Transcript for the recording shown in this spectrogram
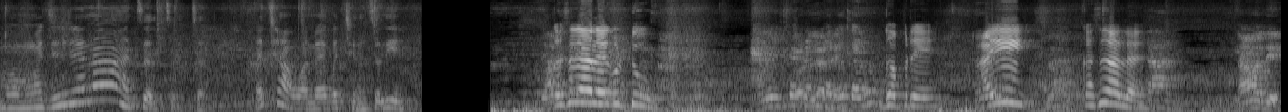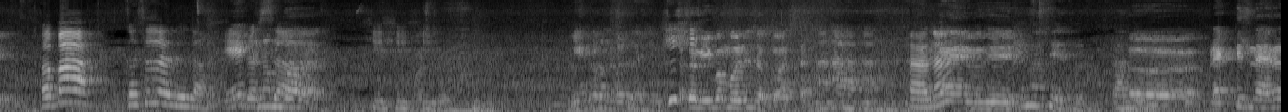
मम्माची शेना चल चल चल. अच्छा आव्हान आहे बच्ची ना चल ये. कसं झालंय गुड्डू? घपरे आई कसं झालंय? नाव दे. बाबा कसं झालेला? हि. असं मी पण बनवू शकतो असं हा ना? काय म्हणजे प्रॅक्टिस नाही ना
